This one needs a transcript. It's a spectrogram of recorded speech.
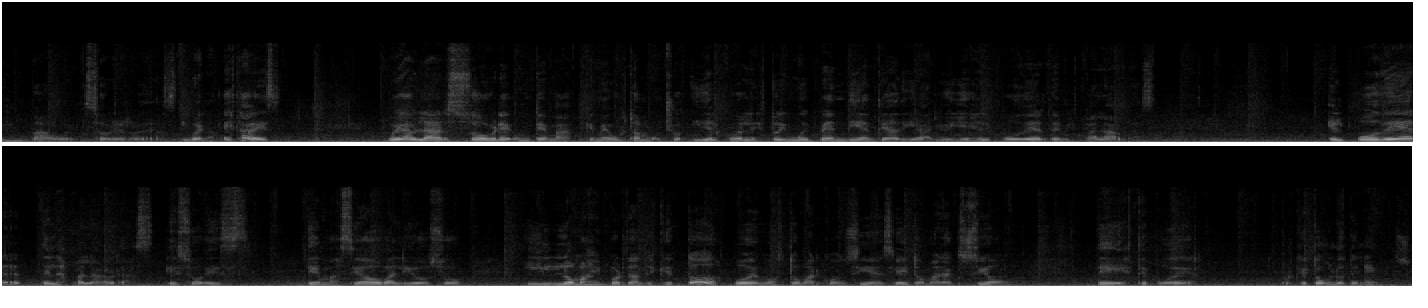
Empower sobre ruedas. Y bueno, esta vez voy a hablar sobre un tema que me gusta mucho y del cual estoy muy pendiente a diario y es el poder de mis palabras. El poder de las palabras, eso es demasiado valioso y lo más importante es que todos podemos tomar conciencia y tomar acción de este poder, porque todos lo tenemos.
